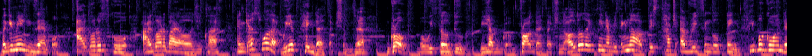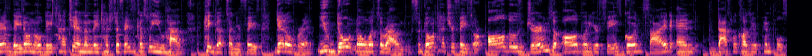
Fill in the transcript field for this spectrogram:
Like, give me an example. I go to school, I go to biology class, and guess what? We have pig dissections there. Gross, but we still do. We have frog dissection. Although they clean everything up, they touch every single thing. People go in there and they don't know, they touch it and then they touch their face. Guess what you have? Pig guts on your face. Get over it. You don't know what's around you, so don't touch your face or all those germs will all go to your face, go inside, and that's what causes your pimples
